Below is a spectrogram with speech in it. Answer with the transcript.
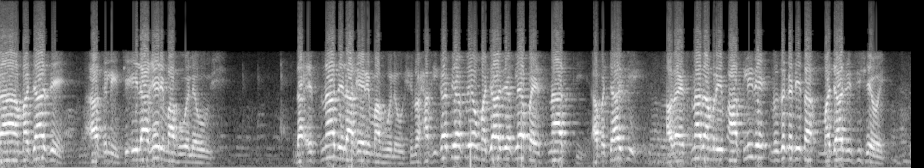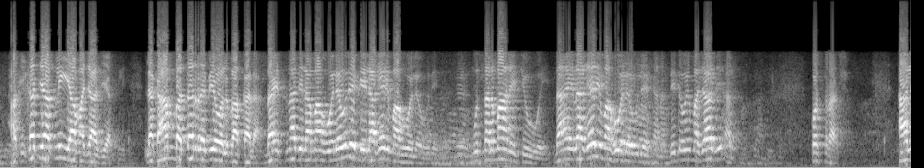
دا مجاز عقلی چې الا غیر ما هو له شي دا اسناد الا غیر ما هو له شي نو حقیقت عقلی او مجاز عقلی په اسناد کې اپ چا کې او دا اسناد امر عقلی دی نو ځکه دې ته مجازي څه شی وای حقیقت عقلی یا مجازي عقلی لکه ام بتر ربيع البقلا دا اسناد لا ما هو له دې بلا غیر ما هو له دې مسلمان چې وای دا لا غیر ما هو له دې کنه دې ته وای مجازي عقلی کوسراش اهل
